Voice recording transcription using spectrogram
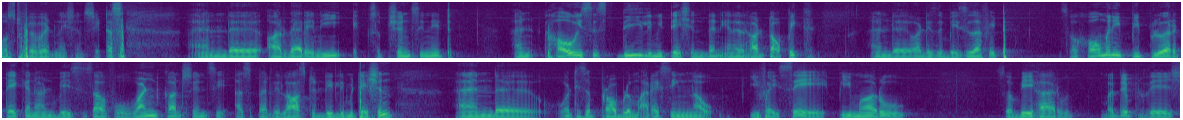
most favored nation status. And uh, are there any exceptions in it? And how is this delimitation done? Another hot topic. And uh, what is the basis of it? So how many people were taken on basis of one constituency as per the last delimitation? And uh, what is the problem arising now? If I say Pimaru, so Bihar, Madhya Pradesh,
